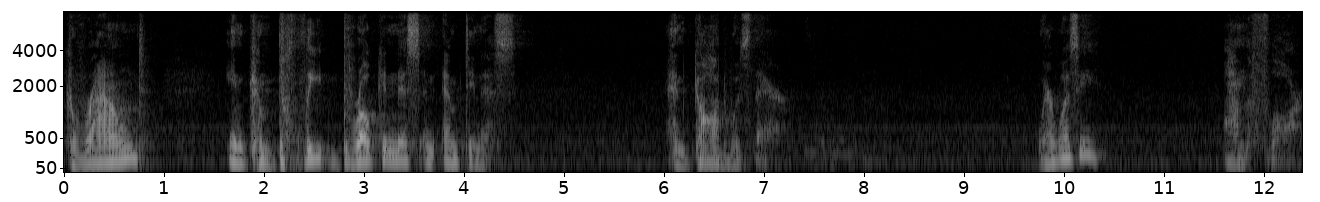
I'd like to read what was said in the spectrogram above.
ground in complete brokenness and emptiness, and God was there. Where was He? On the floor.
